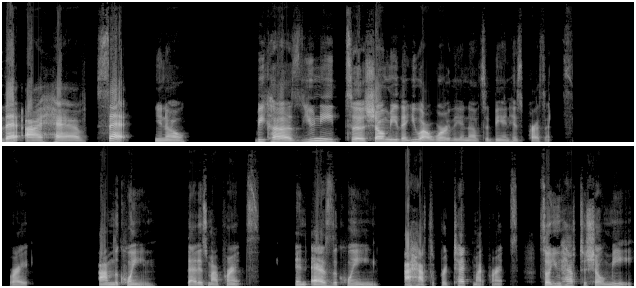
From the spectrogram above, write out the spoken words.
that I have set, you know, because you need to show me that you are worthy enough to be in his presence, right? I'm the queen. That is my prince. And as the queen, I have to protect my prince. So you have to show me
